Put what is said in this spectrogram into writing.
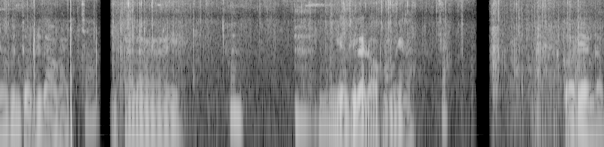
ดอกเดียวขึ้นต้นคือเก่าครับจ้ะขาลายอืมเรียนที่หลายดอกหน่อยนี้เนาะจ้ะก็แดงครับ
